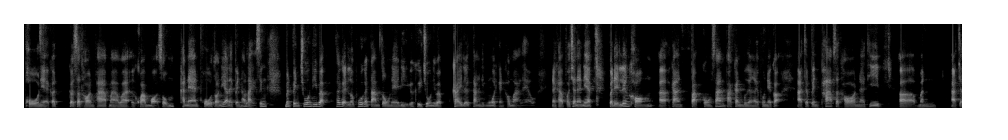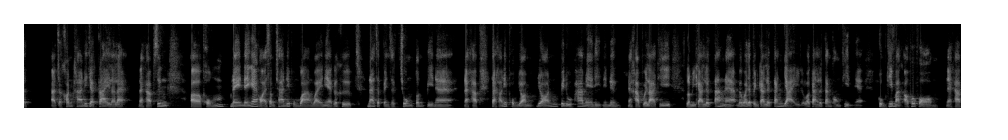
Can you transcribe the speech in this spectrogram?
โพเนี่ยก็ก็สะท้อนภาพมาว่าความเหมาะสมคะแนนโพตอนนี้อะไรเป็นเท่าไหร่ ซึ่งมันเป็นช่วงที่แบบถ้าเกิดเราพูดกันตามตรงในอดีตก็คือช่วงที่แบบใกล้เลือกตั้งที่งวดกันเข้ามาแล้วนะครับเพราะฉะนั้นเนี่ยประเด็นเรื่องของอการปรับโครงสร้างพรรคการเมืองอะไรพวกนี้ก็ อาจจะเป็นภาพสะท้อนนะที่มันอาจจะอาจจะค่อนข้างที่จะใกล้แล้วแหละนะครับซึ่งผมในในแง่ของ assumption ที่ผมวางไว้เนี่ยก็คือน่าจะเป็นสักช่วงต้นปีหน้านะครับแต่คราวนี้ผมย้อนย้อนไปดูภาพในอดีตนิดนึงนะครับเวลาที่เรามีการเลือกตั้งนะฮะไม่ว่าจะเป็นการเลือกตั้งใหญ่ หรือว่าการเลือกตั้งท้องถิ่นเนี่ยกลุ่มที่มัก outperform นะครับ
